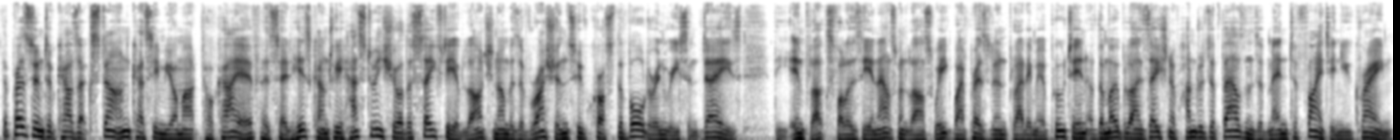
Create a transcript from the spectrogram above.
The president of Kazakhstan, Kassym-Jomart Tokayev, has said his country has to ensure the safety of large numbers of Russians who've crossed the border in recent days. The influx follows the announcement last week by President Vladimir Putin of the mobilization of hundreds of thousands of men to fight in Ukraine.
